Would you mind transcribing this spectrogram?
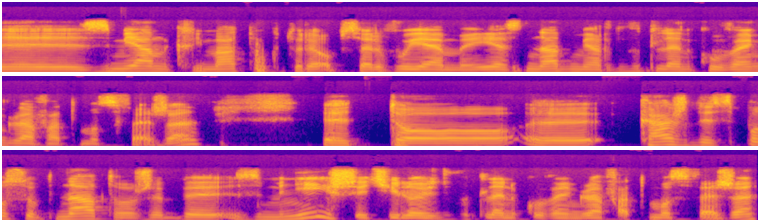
y, zmian klimatu, które obserwujemy, jest nadmiar dwutlenku węgla w atmosferze, y, to y, każdy sposób na to, żeby zmniejszyć ilość dwutlenku węgla w atmosferze,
